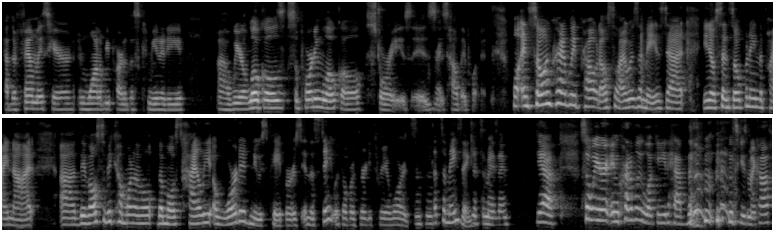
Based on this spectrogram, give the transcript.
have their families here, and want to be part of this community. Uh, we are locals. Supporting local stories is right. is how they put it. Well and so incredibly proud. Also i was amazed at you know since opening the pine knot uh, they've also become one of the most highly awarded newspapers in the state with over 33 awards. Mm-hmm. that's amazing. It's amazing yeah. So we are incredibly lucky to have them, excuse my cough.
